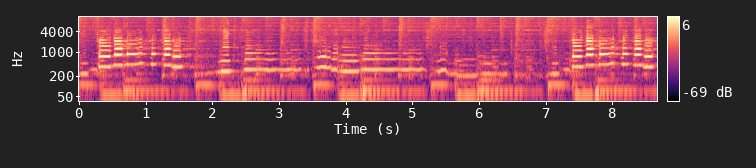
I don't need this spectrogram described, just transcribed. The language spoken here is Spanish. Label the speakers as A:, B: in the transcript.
A: Thank you.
